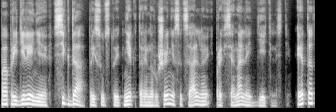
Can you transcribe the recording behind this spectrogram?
По определению всегда присутствует некоторое нарушение социальной и профессиональной деятельности. Это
